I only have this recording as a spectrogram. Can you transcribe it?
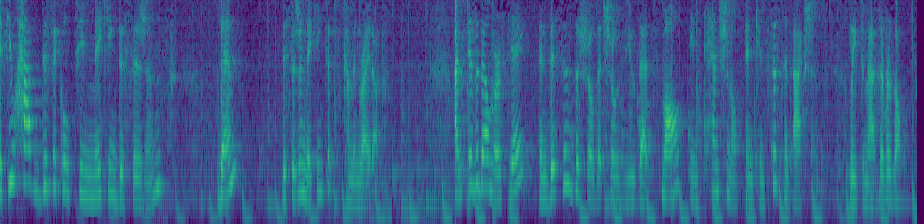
if you have difficulty making decisions, then decision making tips come in right up. I'm Isabelle Mercier, and this is the show that shows you that small, intentional, and consistent actions lead to massive results.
